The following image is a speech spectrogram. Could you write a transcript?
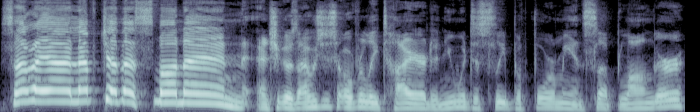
Sorry, I left you this morning. And she goes, I was just overly tired and you went to sleep before me and slept longer.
